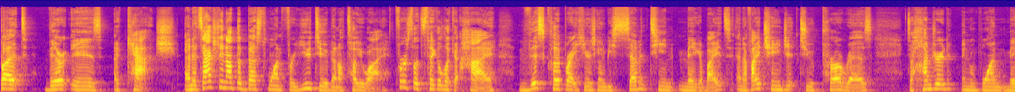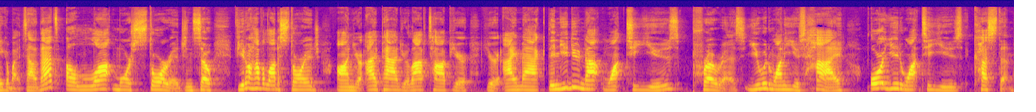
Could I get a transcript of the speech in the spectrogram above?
but there is a catch. And it's actually not the best one for YouTube, and I'll tell you why. First, let's take a look at high. This clip right here is gonna be 17 megabytes, and if I change it to ProRes, it's 101 megabytes. Now that's a lot more storage. And so if you don't have a lot of storage on your iPad, your laptop, your, your iMac, then you do not want to use ProRes. You would wanna use high or you'd want to use custom.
